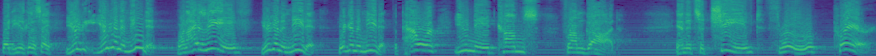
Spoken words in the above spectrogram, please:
but he's going to say, you're, you're going to need it. When I leave, you're going to need it. You're going to need it. The power you need comes from God. And it's achieved through prayer.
